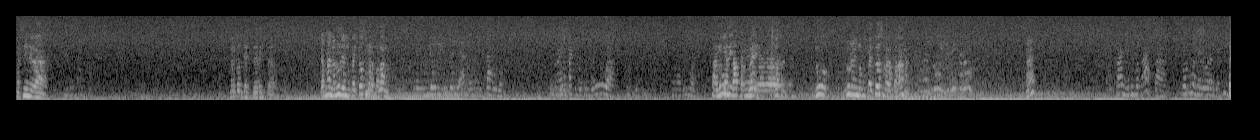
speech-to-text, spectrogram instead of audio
Masih ini lah Konten cerita. Karena lu dan itu berapa lama? Yang juga beli anu tahu dah. Makanya pakai botol buah. Buah buah. Tadi Lu kan nih, lu lu dan lu itu seberapa lama? Udah lu, ini bisa lu. Hah? Tanya buat apa kau mau jadi orang ketiga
